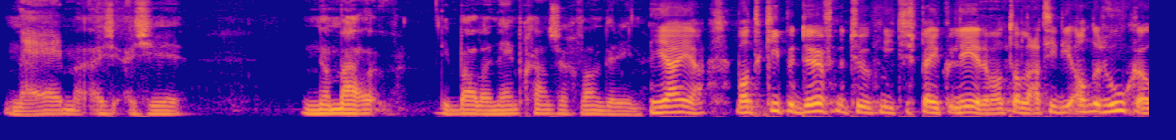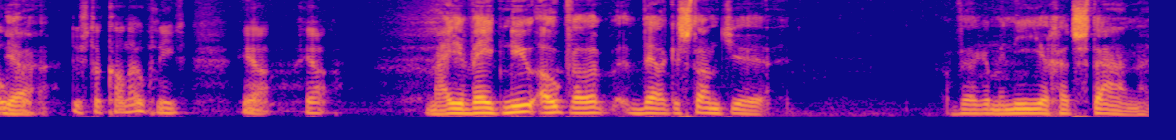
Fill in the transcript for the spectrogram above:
Nee, maar als, als je normaal die ballen neemt, gaan ze gewoon erin. Ja, ja. Want de keeper durft natuurlijk niet te speculeren, want dan laat hij die andere hoek open. Ja. Dus dat kan ook niet. Ja, ja. Maar je weet nu ook wel welke stand je, op welke manier je gaat staan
